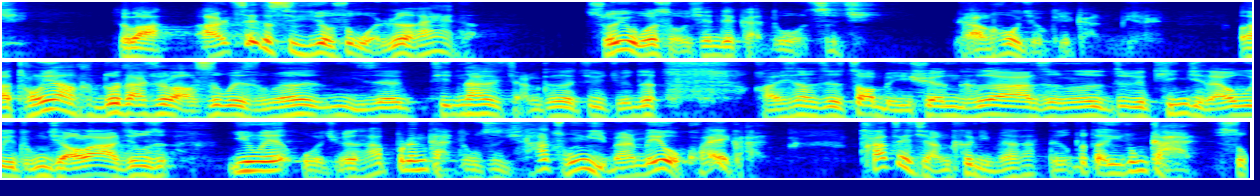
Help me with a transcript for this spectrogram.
情，是吧？而这个事情又是我热爱的，所以我首先得感动我自己，然后就可以感动别人。啊，同样很多大学老师为什么你在听他讲课就觉得好像是照本宣科啊？什么这个听起来味同嚼蜡？就是因为我觉得他不能感动自己，他从里面没有快感，他在讲课里面他得不到一种感受，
